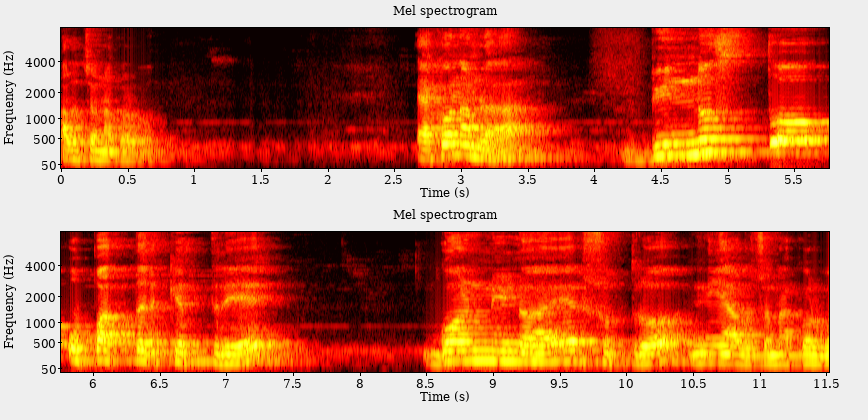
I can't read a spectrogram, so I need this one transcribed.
আলোচনা করব। এখন আমরা বিন্যস্ত উপাত্তের ক্ষেত্রে গড় নির্ণয়ের সূত্র নিয়ে আলোচনা করব।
